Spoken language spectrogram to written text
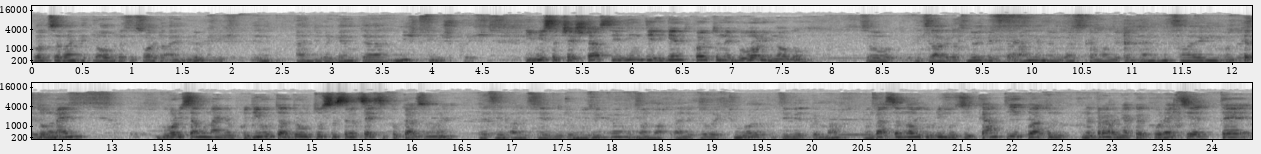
Gott sei Dank, ich glaube, das ist heute ein Glück, ich bin ein Dirigent, der nicht viel spricht. И мисля, че е щастие един диригент, който не говори много, So, ich sage das Nötigste an, den Rest kann man mit den Händen zeigen. Und като мен, говори само най-необходимото, а другото с ръце си показваме. es sind alles sehr gute Musiker, man macht eine Korrektur, sie wird gemacht und Това са много добри музиканти когато направят някаква корекция, те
